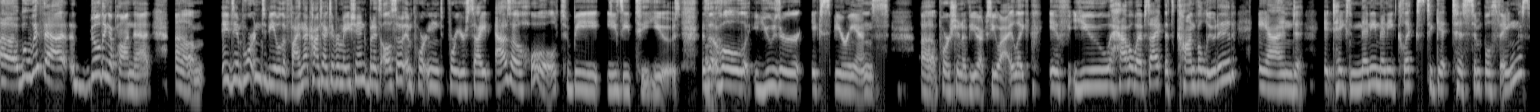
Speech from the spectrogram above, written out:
Uh, but with that, building upon that, um, it's important to be able to find that contact information, but it's also important for your site as a whole to be easy to use. There's that whole user experience uh, portion of UX UI. Like if you have a website that's convoluted and it takes many, many clicks to get to simple things,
